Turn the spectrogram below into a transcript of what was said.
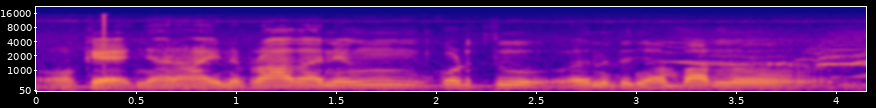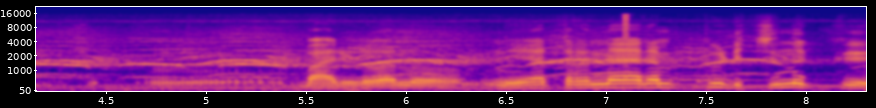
ഓക്കെ ഞാൻ അതിന് പ്രാധാന്യം കൊടുത്തു. എന്നിട്ട് ഞാൻ പറഞ്ഞു ഭാര്യയോട് പറഞ്ഞു നീ എത്ര നേരം പിടിച്ചു നിൽക്ക്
